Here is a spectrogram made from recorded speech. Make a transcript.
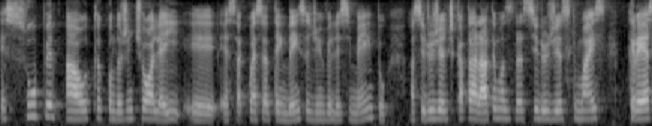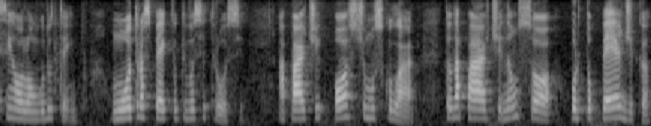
É super alta quando a gente olha aí é, essa, com essa tendência de envelhecimento. A cirurgia de catarata é uma das cirurgias que mais crescem ao longo do tempo. Um outro aspecto que você trouxe, a parte osteomuscular. Toda a parte não só ortopédica,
